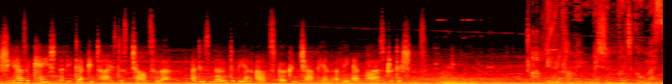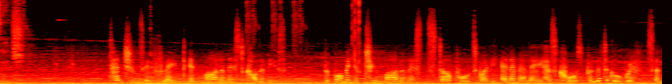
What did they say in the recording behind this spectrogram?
She has occasionally deputized as Chancellor and is known to be an outspoken champion of the Empire's traditions. Incoming mission critical message. Tensions inflamed in Marlinist colonies. The bombing of two Marlinist starports by the NMLA has caused political rifts and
